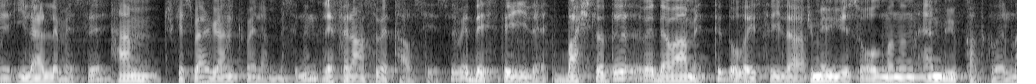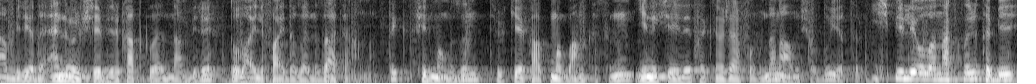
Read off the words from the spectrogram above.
e, ilerlemesi hem Türkiye Siber Güvenlik Kümelenmesi'nin referansı ve tavsiyesi ve desteğiyle başladı ve devam etti. Dolayısıyla küme üyesi olmanın en büyük katkılarından biri ya da en ölçülebilir katkılarından biri dolaylı faydalarını zaten anlattık. Firmamızın Türkiye Kalkınma Bankası'nın Yenilikçi İleri Teknolojiler Fonu'ndan almış olduğu yatırım. İşbirliği olanakları tabii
